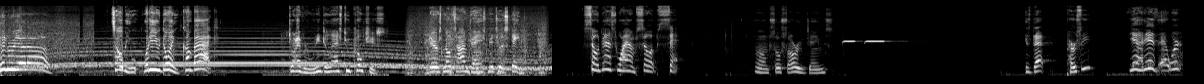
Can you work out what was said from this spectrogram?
Henrietta! Toby, what are you doing? Come back! Driver, we need the last two coaches. There's no time, James. We need to escape. So that's why I'm so upset. Oh, I'm so sorry, James. Is that Percy? Yeah, it is, Edward.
